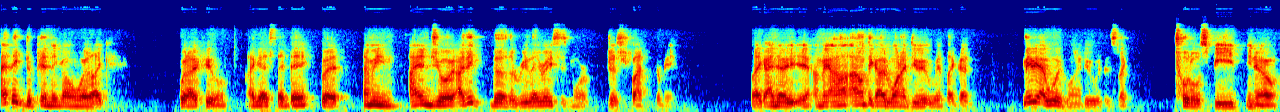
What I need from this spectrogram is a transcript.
I think depending on what like what I feel, I guess that day. But I mean, I enjoy. I think the the relay race is more just fun for me. Like I know. I mean, I, I don't think I'd want to do it with like a. Maybe I would want to do it with this like total speed. You know,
